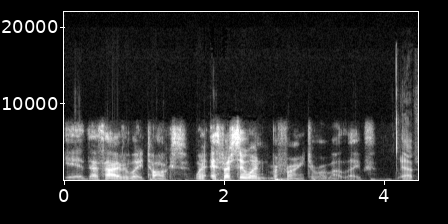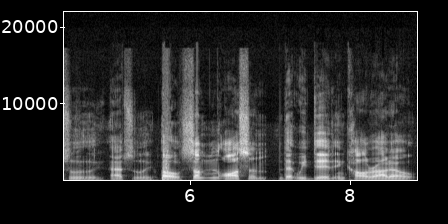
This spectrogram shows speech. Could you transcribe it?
Yeah, that's how everybody talks, when, especially when referring to robot legs. Absolutely, absolutely. Oh, something awesome that we did in Colorado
